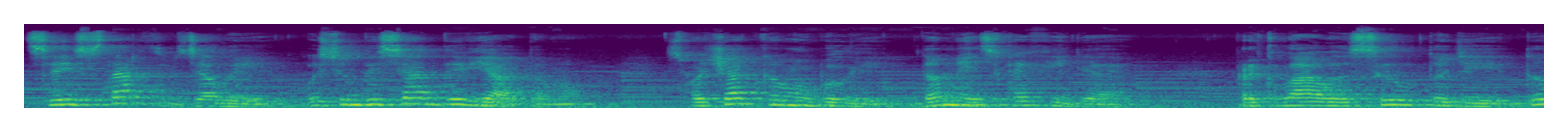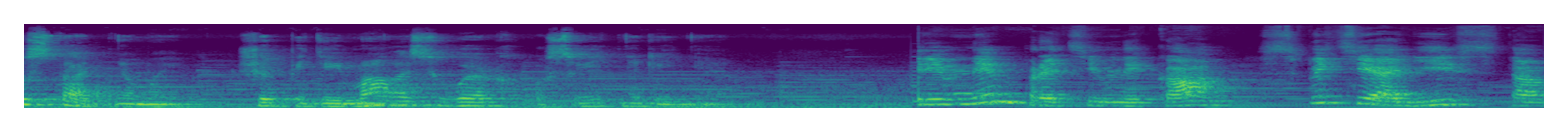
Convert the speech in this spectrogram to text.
Цей старт взяли у 79-му. Спочатку ми були Донецька філія. Приклали сил тоді достатньо ми, щоб підіймалась вверх освітня лінія. Керівним працівникам, спеціалістам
